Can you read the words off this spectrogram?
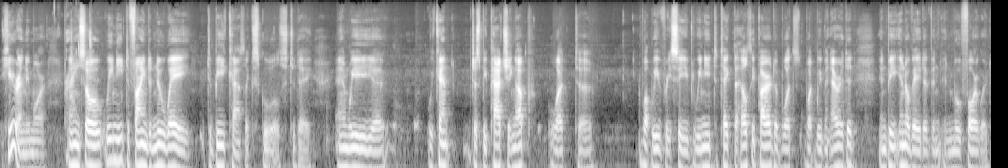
here anymore. And so we need to find a new way to be Catholic schools today. And we, uh, we can't just be patching up what, uh, what we've received. We need to take the healthy part of what's, what we've inherited and be innovative and, and move forward.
